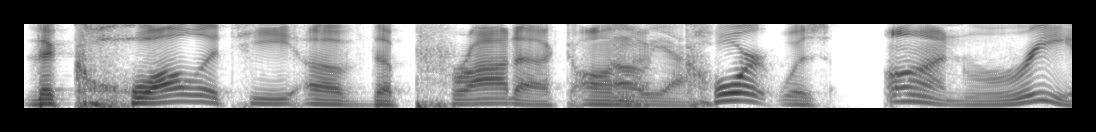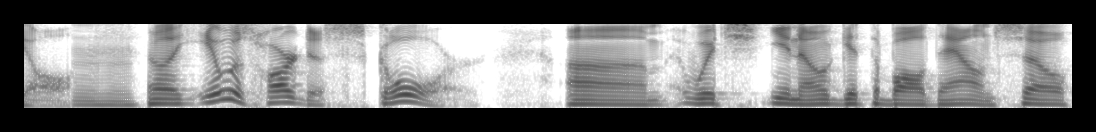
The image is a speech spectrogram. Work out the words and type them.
the quality of the product on Oh, the yeah. court was unreal. Mhm. They're like it was hard to score, um, which you know get the ball down. So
